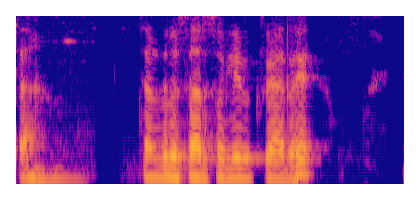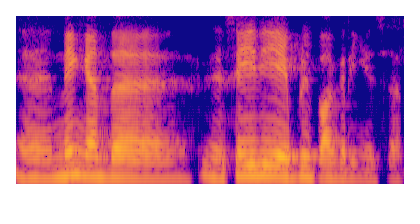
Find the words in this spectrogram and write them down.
ச- சந்துரு சார் சொல்லியிருக்கிறாரு. நீங்க அந்த செய்தியை எப்படி பாக்குறீங்க சார்?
